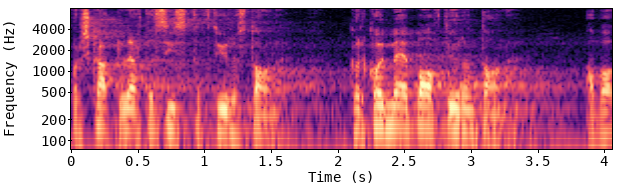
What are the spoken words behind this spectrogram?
për shkak lartësisë të fytyrës tane, kërkoj me e pa fytyrën tane. Apo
